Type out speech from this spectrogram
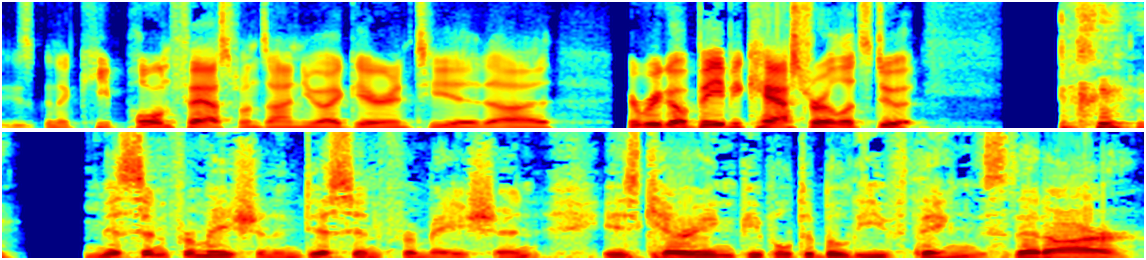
he's gonna keep pulling fast ones on you. I guarantee it. Uh, here we go, baby Castro. Let's do it. misinformation and disinformation is carrying people to believe things that are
